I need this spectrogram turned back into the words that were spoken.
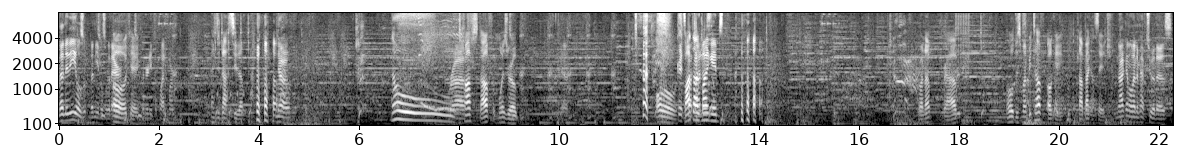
No, the needles, the needles were there. Oh, okay. Underneath the platform. I did not see them. No. No. Rough. Tough stuff from Wizrobe. Yeah. Oh, Great spot spot dodge mind games. Run up, grab. Oh, this might be tough. Okay, got back on stage. I'm not gonna let him have two of those.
